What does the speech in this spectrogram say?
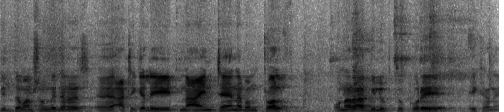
বিদ্যমান সংবিধানের আর্টিকেল এইট নাইন টেন এবং টুয়েলভ ওনারা বিলুপ্ত করে এখানে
